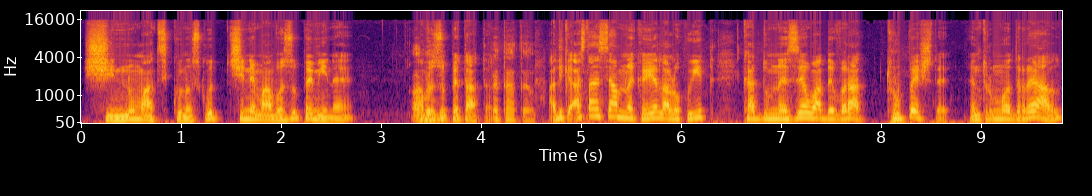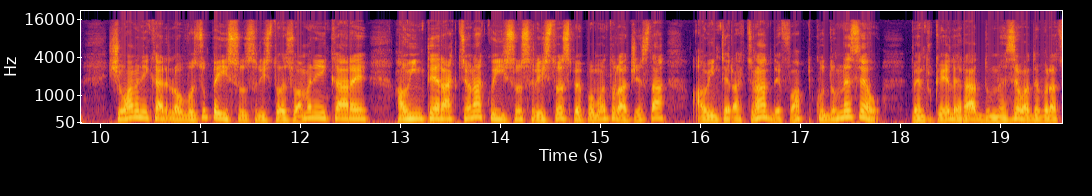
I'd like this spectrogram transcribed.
și nu m-ați cunoscut, cine m-a văzut pe mine, a, a văzut, văzut pe tatăl. pe tatăl. Adică asta înseamnă că el a locuit ca Dumnezeu adevărat, trupește, într-un mod real și oamenii care l-au văzut pe Isus Hristos, oamenii care au interacționat cu Isus Hristos pe pământul acesta, au interacționat de fapt cu Dumnezeu, pentru că El era Dumnezeu adevărat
